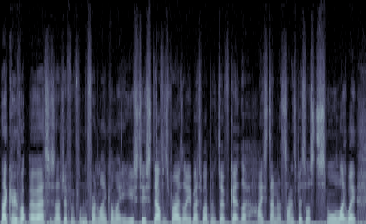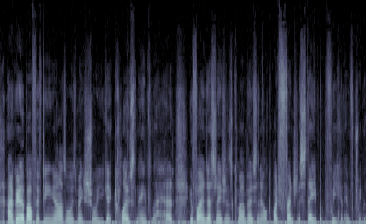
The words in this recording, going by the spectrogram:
that covert ops is large different from the frontline combat you're used to. Stealth and surprise are your best weapons. Don't forget the high standard silence pistol. It's small, lightweight, and accurate about 15 yards. Always make sure you get close and aim for the head. You'll find a destination a command post in an occupied French estate, but before you can infiltrate the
